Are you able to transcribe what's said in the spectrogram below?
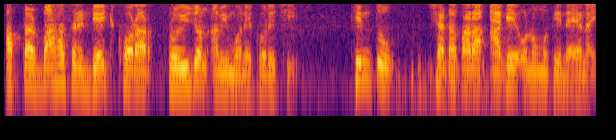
আপনার বাহাসের ডেট করার প্রয়োজন আমি মনে করেছি। কিন্তু সেটা তারা আগে অনুমতি নেয় নাই।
